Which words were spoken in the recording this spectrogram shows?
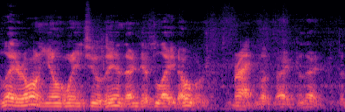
later on, you know, the windshield's in, they just laid over. Right. Look back to that, but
